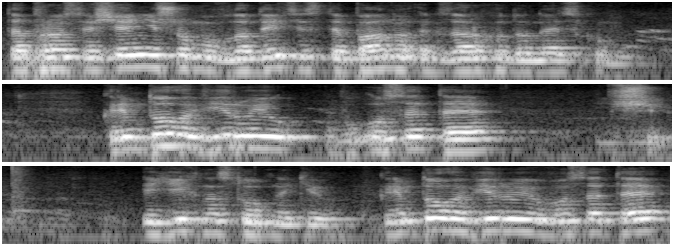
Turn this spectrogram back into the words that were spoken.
та преосвященнішому владиці Степану Екзарху Донецькому. Крім того, вірую в усе те, і їх наступників. Крім того, вірую в усе те,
